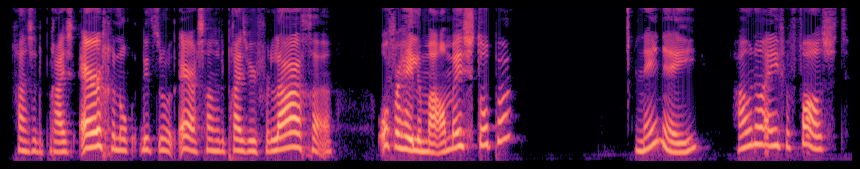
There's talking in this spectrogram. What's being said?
Gaan ze de prijs erger nog, dit is nog het ergst, gaan ze de prijs weer verlagen. Of er helemaal mee stoppen. Nee, nee, hou nou even vast.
